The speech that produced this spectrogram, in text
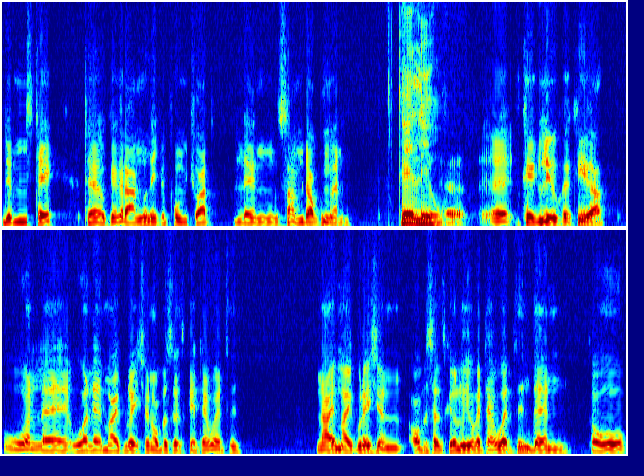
the mistake te ke gran ne ke pom chat len some document. Ke liu uh, ke liu ke kia wala wala migration officers ke tawetin na migration officers ke liu ke tawetin then so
